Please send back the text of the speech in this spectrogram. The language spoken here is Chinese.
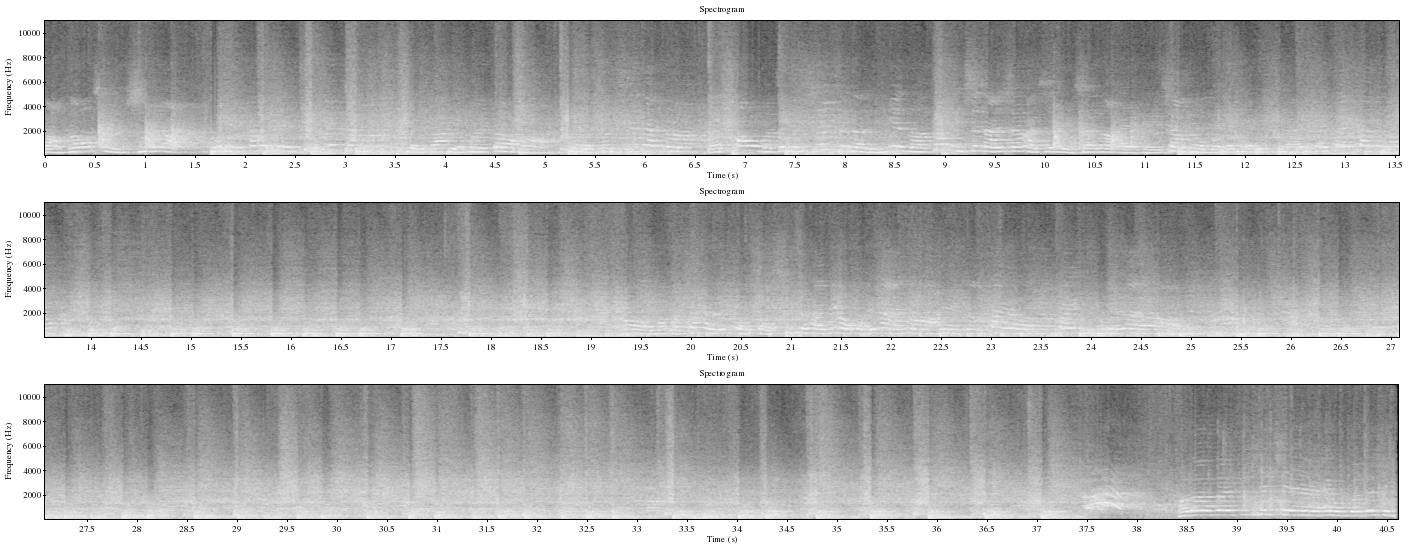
广东省吃以他的眼睛会张嘴巴也会动哦那我们现在呢来看我们这个狮子的里面呢到底是男生还是女生呢？哎等一下呢我们都可以一起来猜猜看哦哦我们好像还有一头小狮子还没有回来哈哎赶快哦赶快一回来哦。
